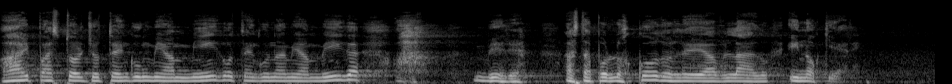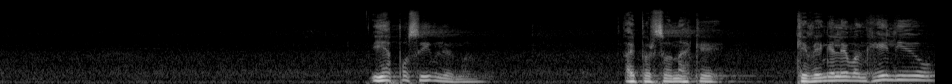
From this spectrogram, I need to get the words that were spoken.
Ay, pastor, yo tengo un mi amigo, tengo una mi amiga. Ah, mire, hasta por los codos le he hablado y no quiere. Y es posible, hermano. Hay personas que, que ven el Evangelio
